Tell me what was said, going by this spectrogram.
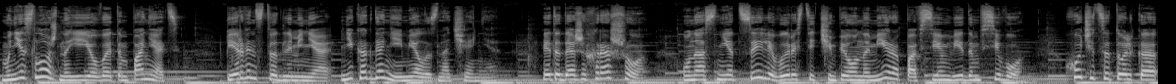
Мне сложно ее в этом понять. Первенство для меня никогда не имело значения. Это даже хорошо. У нас нет цели вырастить чемпиона мира по всем видам всего – Хочется только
